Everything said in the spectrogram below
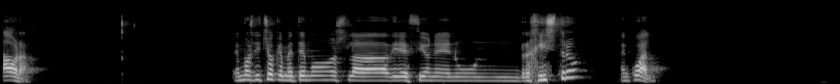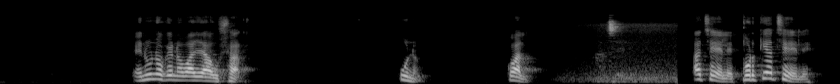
Ahora, hemos dicho que metemos la dirección en un registro. ¿En cuál? En uno que no vaya a usar. Uno. ¿Cuál? HL. ¿Por qué HL?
